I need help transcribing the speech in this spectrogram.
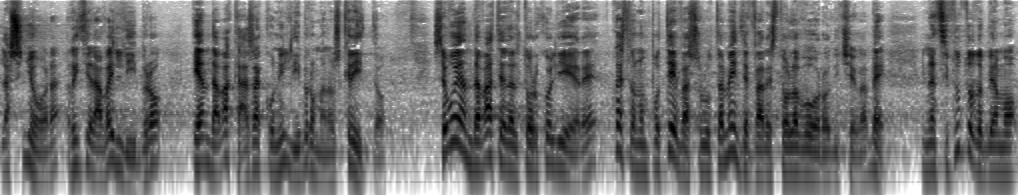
la signora ritirava il libro e andava a casa con il libro manoscritto. Se voi andavate dal torcoliere, questo non poteva assolutamente fare questo lavoro, diceva, beh, innanzitutto dobbiamo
